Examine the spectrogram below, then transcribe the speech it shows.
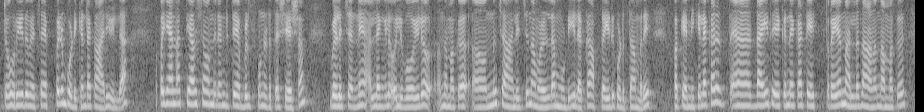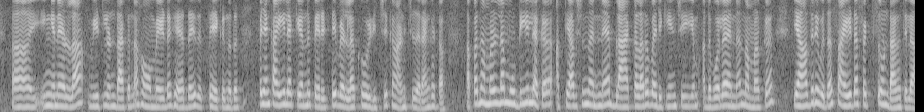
സ്റ്റോർ ചെയ്ത് വെച്ചാൽ എപ്പോഴും പൊടിക്കേണ്ട കാര്യമില്ല. അപ്പോൾ ഞാൻ അത്യാവശ്യം ഒന്ന് രണ്ട് ടേബിൾ സ്പൂൺ എടുത്ത ശേഷം വെളിച്ചെണ്ണയോ അല്ലെങ്കിൽ ഒലിവ് ഓയിലോ നമുക്ക് ഒന്ന് ചാലിച്ച് നമ്മളുടെ മുടിയിലൊക്കെ അപ്ലൈ ചെയ്ത് കൊടുത്താൽ മതി. അപ്പോൾ കെമിക്കലൊക്കെ ഡൈ തേക്കുന്നതിനെക്കാട്ടി എത്രയോ നല്ലതാണ് നമുക്ക് ഇങ്ങനെയുള്ള വീട്ടിലുണ്ടാക്കുന്ന ഹോം മെയ്ഡ് ഹെയർ ഡൈ തേക്കുന്നത്. അപ്പോൾ ഞാൻ കയ്യിലൊക്കെ ഒന്ന് പെരട്ടി വെള്ളമൊക്കെ ഒഴിച്ച് കാണിച്ചു തരാം കേട്ടോ. അപ്പോൾ നമ്മളുടെ മുടിയിലൊക്കെ അത്യാവശ്യം തന്നെ ബ്ലാക്ക് കളർ വരികയും ചെയ്യും. അതുപോലെ തന്നെ നമ്മൾക്ക് യാതൊരുവിധ സൈഡ് എഫക്ട്സും ഉണ്ടാകത്തില്ല.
